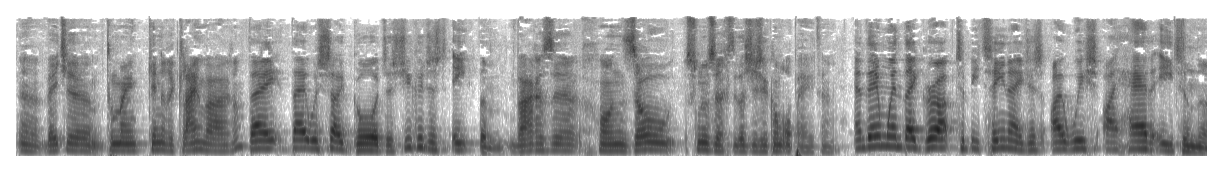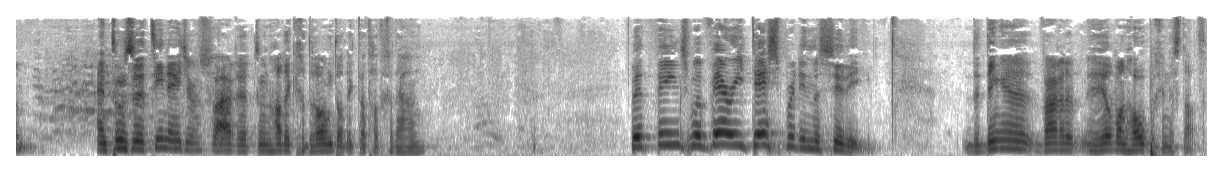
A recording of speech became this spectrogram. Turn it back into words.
eh, weet je, toen mijn kinderen klein waren, they, they were so gorgeous. You could just eat them. waren ze gewoon zo snoezig dat je ze kon opeten. And then when they grew up to be teenagers, I wish I had eaten them. En toen ze teenagers waren, toen had ik gedroomd dat ik dat had gedaan. But things were very desperate in the city. De dingen waren heel wanhopig in de stad.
